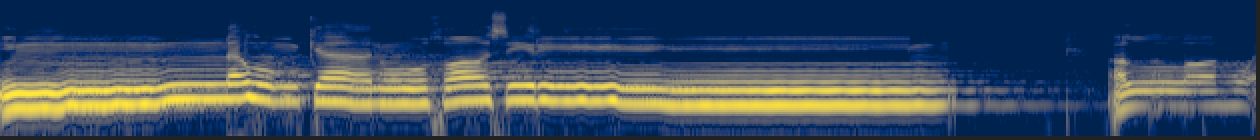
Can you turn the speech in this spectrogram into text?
إنهم كانوا خاسرين. الله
